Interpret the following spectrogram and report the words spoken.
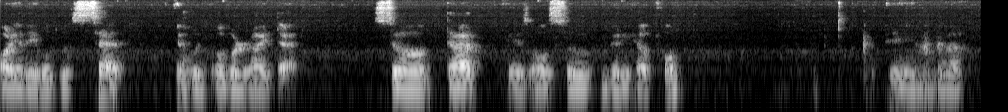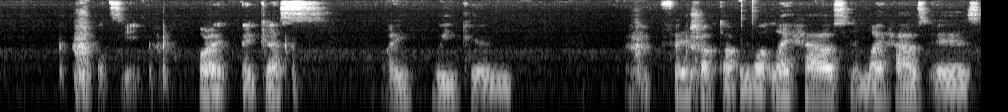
ARIA label was set, it would override that. So that is also very helpful. And uh, let's see. All right, I guess I we can finish up talking about Lighthouse. And Lighthouse is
